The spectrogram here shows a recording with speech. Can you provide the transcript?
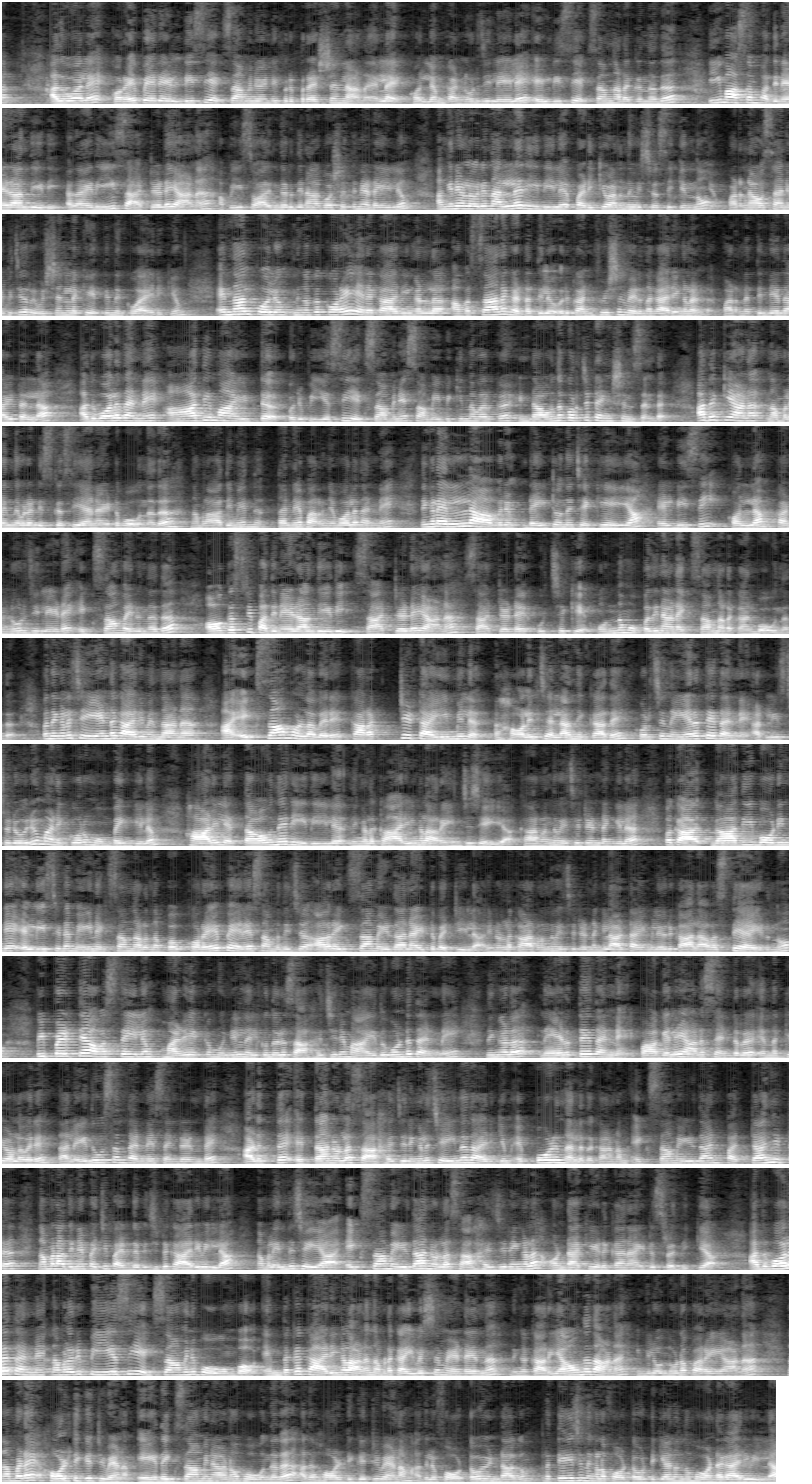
അതുപോലെ കുറേ പേര് എൽ ഡി സി എക്സാമിന് വേണ്ടി പ്രിപ്പറേഷനിലാണ് അല്ലേ? കൊല്ലം കണ്ണൂർ ജില്ലയിലെ എൽ ഡി സി എക്സാം നടക്കുന്നത് ഈ മാസം പതിനേഴാം തീയതി. അതായത് ഈ സാറ്റർഡേ ആണ്. അപ്പോൾ ഈ സ്വാതന്ത്ര്യ ദിനാഘോഷത്തിനിടയിലും അങ്ങനെയുള്ള ഒരു നല്ല രീതിയിൽ പഠിക്കുവാണെന്ന് വിശ്വസിക്കുന്നു. പഠനം അവസാനിപ്പിച്ച് റിവിഷനിലൊക്കെ എത്തി നിൽക്കുമായിരിക്കും എന്നാൽ പോലും നിങ്ങൾക്ക് കുറേയേറെ കാര്യങ്ങളിൽ അവസാന ഘട്ടത്തിൽ ഒരു കൺഫ്യൂഷൻ വരുന്ന കാര്യങ്ങളുണ്ട്. പഠനത്തിന്റെതായിട്ടല്ല അതുപോലെ തന്നെ ആദ്യമായിട്ട് ഒരു പി എസ് സി എക്സാമിനെ സമീപിക്കുന്നവർക്ക് ഉണ്ടാവുന്ന കുറച്ച് ടെൻഷൻസ് ഉണ്ട്. അതൊക്കെയാണ് നമ്മൾ ഇന്നിവിടെ ഡിസ്കസ് ചെയ്യാനായിട്ട് പോകുന്നത്. നമ്മൾ ആദ്യമേ തന്നെ പറഞ്ഞ പോലെ തന്നെ നിങ്ങളെല്ലാവരും ഡേറ്റ് ഒന്ന് ചെക്ക് ചെയ്യുക. L D C Kollam Kannur ജില്ലയുടെ എക്സാം വരുന്നത് ഓഗസ്റ്റ് പതിനേഴാം തീയതി സാറ്റർഡേ ആണ്. സാറ്റർഡേ ഉച്ചയ്ക്ക് ഒന്ന് മുപ്പതിനാണ് എക്സാം നടക്കാൻ പോകുന്നത്. അപ്പം നിങ്ങൾ ചെയ്യേണ്ട കാര്യം എന്താണ്? ആ എക്സാം ഉള്ളവർ കറക്റ്റ് ടൈമിൽ ഹാളിൽ ചെല്ലാൻ നിൽക്കാതെ കുറച്ച് നേരത്തെ തന്നെ അറ്റ്ലീസ്റ്റ് ഒരു ഒരു മണിക്കൂർ മുമ്പെങ്കിലും ഹാളിൽ എത്താവുന്ന രീതിയിൽ നിങ്ങൾ കാര്യങ്ങൾ അറേഞ്ച് ചെയ്യുക. കാരണം എന്ന് വെച്ചിട്ടുണ്ടെങ്കിൽ ഇപ്പോൾ ഗാദി ബോർഡിന്റെ എൽ ഡി സിയുടെ മെയിൻ എക്സാം നടന്നപ്പോൾ കുറേ പേരെ സംബന്ധിച്ച് ആ ഒരു എക്സാം എഴുതാനായിട്ട് പറ്റിയില്ല. അതിനുള്ള കാരണം എന്ന് വെച്ചിട്ടുണ്ടെങ്കിൽ ആ ടൈമിലെ ഒരു കാലാവസ്ഥയായിരുന്നു. അപ്പോൾ ഇപ്പോഴത്തെ അവസ്ഥയിലും മഴയൊക്കെ മുന്നിൽ നിൽക്കുന്ന ഒരു സാഹചര്യം ആയതുകൊണ്ട് തന്നെ നിങ്ങൾ നേരത്തെ തന്നെ ഇപ്പോൾ അകലെയാണ് സെന്റർ എന്നൊക്കെയുള്ളവർ തലേദിവസം തന്നെ സെന്ററിന്റെ അടുത്ത് എത്താനുള്ള സാഹചര്യങ്ങൾ ചെയ്യുന്നതായിരിക്കും എപ്പോഴും നല്ലത്. കാരണം എക്സാം എഴുതാൻ പറ്റാഞ്ഞിട്ട് നമ്മൾ അതിനെപ്പറ്റി പരിതപിച്ചിട്ട് കാര്യമില്ല. നമ്മൾ എന്ത് ചെയ്യുക എക്സാം എഴുതാനുള്ള സാഹചര്യങ്ങൾ ഉണ്ടാക്കിയെടുക്കാനായിട്ട് ശ്രദ്ധിക്കുക. അതുപോലെ തന്നെ നമ്മളൊരു പി എസ് സി എക്സാമിന് പോകുമ്പോൾ എന്തൊക്കെ കാര്യങ്ങളാണ് നമ്മുടെ കൈവശം വേണ്ടതെന്ന് നിങ്ങൾക്ക് അറിയാവുന്നതാണ്. എങ്കിലും ഒന്നുകൂടെ പറയുകയാണ് നമ്മുടെ ഹോൾ ടിക്കറ്റ് വേണം. ഏത് എക്സാമിനാണോ പോകുന്നത് അത് ഹോൾ ടിക്കറ്റ് വേണം. അതിൽ ഫോട്ടോ ഉണ്ടാകും. പ്രത്യേകിച്ച് നിങ്ങൾ ഫോട്ടോ ഒട്ടിക്കാനൊന്നും പോകേണ്ട കാര്യമില്ല.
